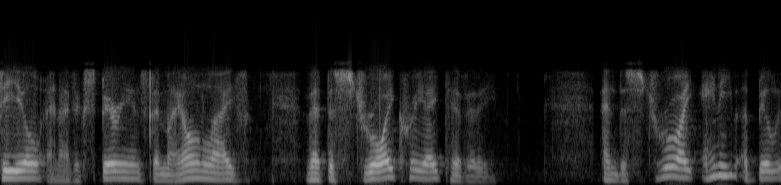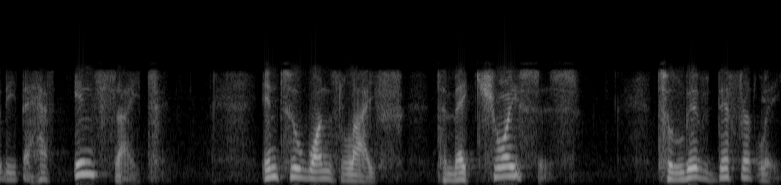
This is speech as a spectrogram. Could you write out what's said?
feel and I've experienced in my own life that destroy creativity and destroy any ability to have insight into one's life, to make choices, to live differently,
